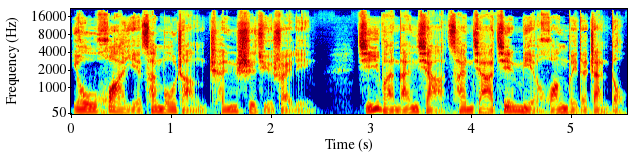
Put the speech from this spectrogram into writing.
由华野参谋长陈士举率领，即晚南下参加歼灭黄维的战斗。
